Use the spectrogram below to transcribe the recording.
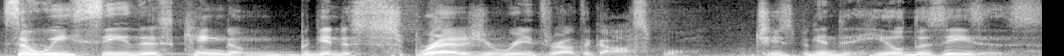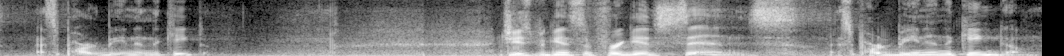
So we see this kingdom begin to spread as you read throughout the gospel. Jesus begins to heal diseases. That's part of being in the kingdom. Jesus begins to forgive sins. That's part of being in the kingdom.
